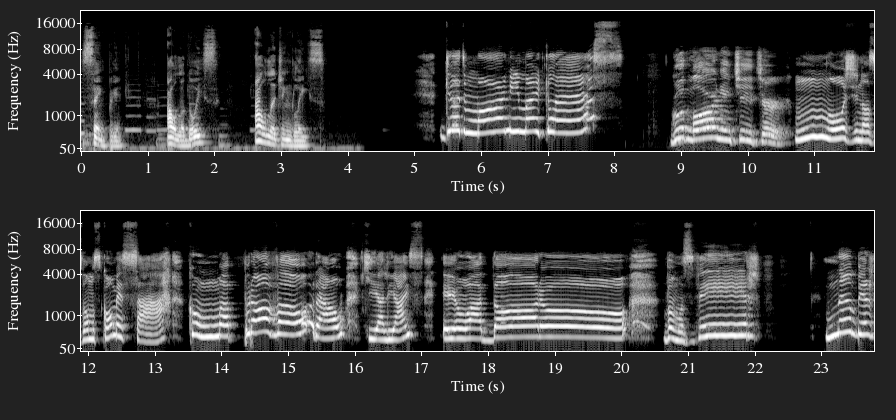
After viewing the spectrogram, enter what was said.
sempre. Aula 2 Aula de inglês. Good morning, my class! Good morning, teacher. Hum, hoje nós vamos começar com uma prova oral que, aliás, eu adoro! Vamos ver. Number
